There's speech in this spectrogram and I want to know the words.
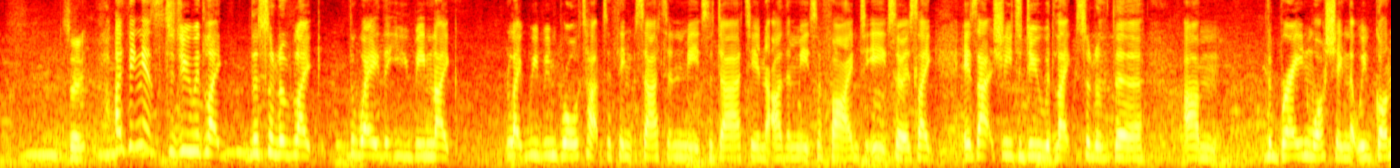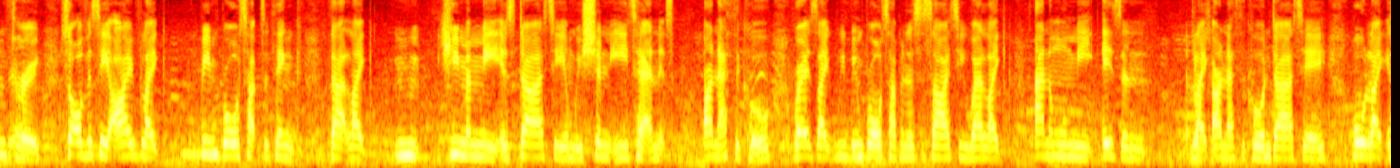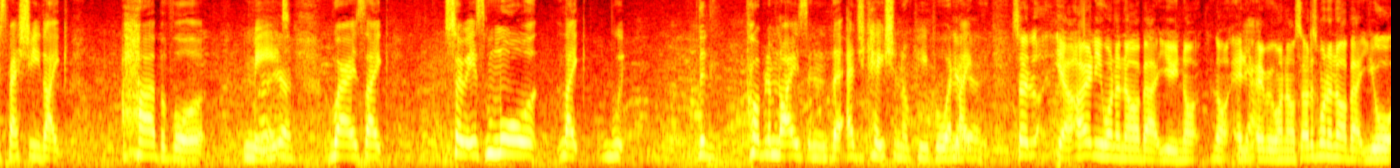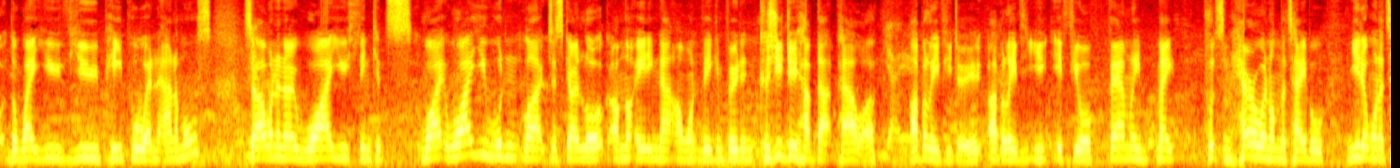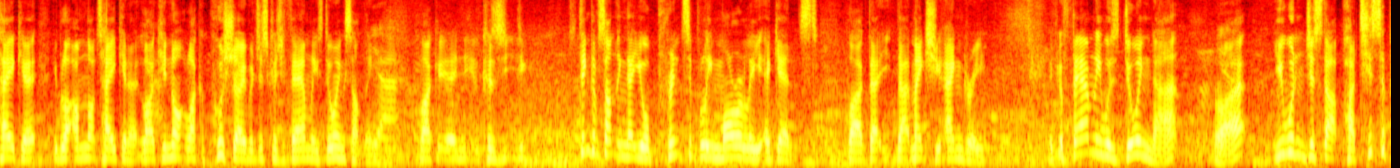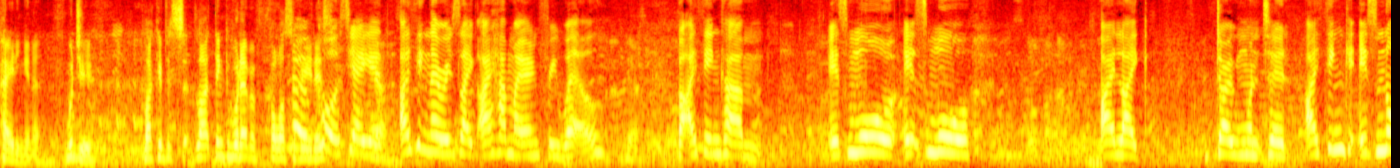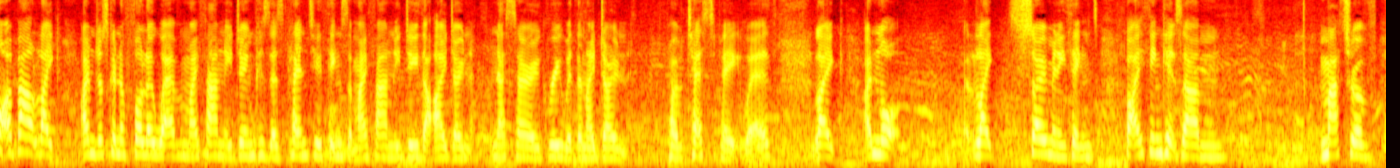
So I think it's to do with like the sort of like the way that you've been like like we've been brought up to think certain meats are dirty and other meats are fine to eat. So it's like it's actually to do with like sort of the um, the brainwashing that we've gone through. So obviously I've like been brought up to think that like human meat is dirty and we shouldn't eat it and it's unethical. Whereas like we've been brought up in a society where like animal meat isn't like Dirty. unethical and dirty. Well, like especially like herbivore meat. Oh, yeah. Whereas like so it's more like w- the problem lies in the education of people and Yeah, like yeah. So yeah, I only want to know about you, not not any, Yeah. everyone else. I just want to know about your the way you view people and animals. So I want to know why you think it's why why you wouldn't like just go look. I'm not eating that. I want vegan food, and because you do have that power. Yeah. I believe you do. I believe you, if your family mate put some heroin on the table and you don't want to take it, you'd be like, I'm not taking it. Like you're not like a pushover just because your family's doing something. Yeah. Like because. Think of something that you're principally morally against, like that that makes you angry. If your family was doing that, right, you wouldn't just start participating in it, would you? Like if it's like think of whatever philosophy no, it of course, yeah, yeah, I think there is like I have my own free will, Yeah. but I think um, it's more it's more I like don't want to I think it's not about like I'm just going to follow whatever my family doing because there's plenty of things that my family do that I don't necessarily agree with and I don't participate with like I'm not like so many things but I think it's um matter of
